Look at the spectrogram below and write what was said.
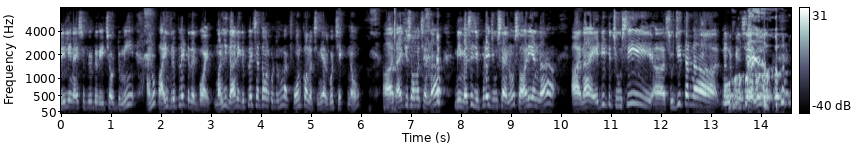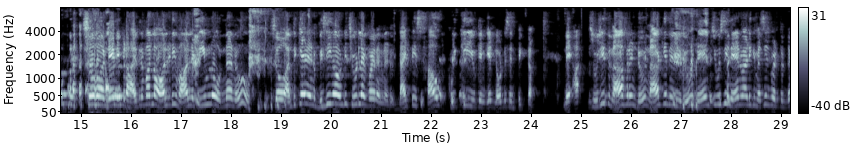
Really nice of you to reach out to me I hope I reply to that boy మళ్ళీ దానికి రిప్లై చేద్దాం అనుకుంటున్నాను. నాకు ఫోన్ కాల్ వచ్చింది. అది go check now thank you so much అన్నా. మీ మెసేజ్ ఇప్పుడే చూశాను. సారీ అన్నా. నా ఎడిట్ చూసి సుజిత్ అన్న నన్ను పిలిచారు. సో నేను ఇక్కడ హైదరాబాద్లో ఆల్రెడీ వాళ్ళ టీమ్లో ఉన్నాను. సో అందుకే నేను బిజీగా ఉండి చూడలేకపోయాను అన్నాడు. That is how quickly you can get notice and pick up Sujith నా ఫ్రెండ్ నాకే తెలియదు నేను చూసి నేను వాడికి మెసేజ్ పెడుతుంటే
